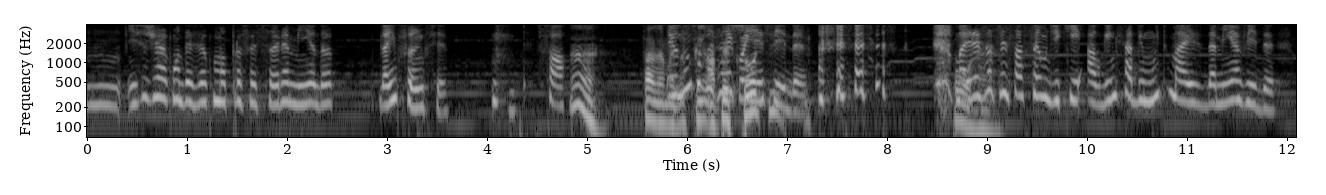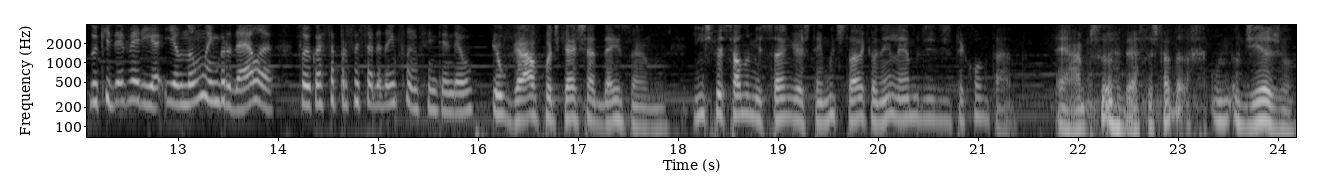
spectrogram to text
Hum, isso já aconteceu com uma professora minha da, da infância. Só. Ah, tá, não, mas Eu assim, nunca fui reconhecida. Que... mas essa sensação de que alguém sabe muito mais da minha vida do que deveria e eu não lembro dela foi com essa professora da infância, entendeu? Eu gravo podcast há 10 anos. Em especial no Missangas, tem muita história que eu nem lembro de, de ter contado. É absurdo, é assustador. Um, um, dia, Ju,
